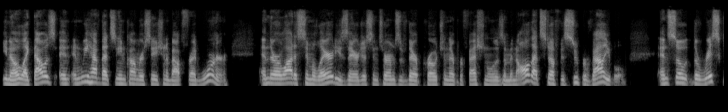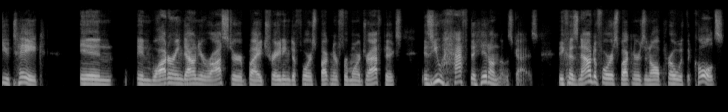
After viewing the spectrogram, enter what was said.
you know, like that was, and, and we have that same conversation about Fred Warner. And there are a lot of similarities there just in terms of their approach and their professionalism, and all that stuff is super valuable. And so the risk you take in in watering down your roster by trading DeForest Buckner for more draft picks is you have to hit on those guys because now DeForest Buckner is an all pro with the Colts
